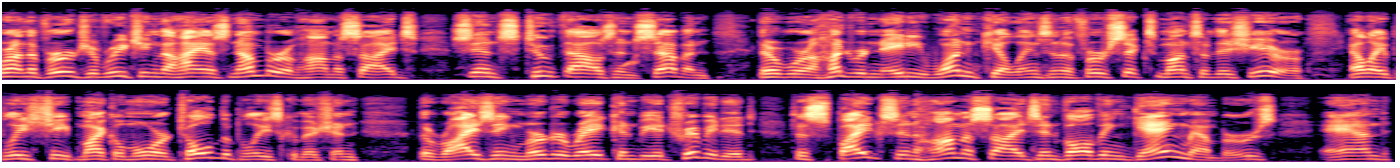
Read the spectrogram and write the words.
we're on the verge of reaching the highest number of homicides since 2007. There were 181 killings in the first six months of this year. LA Police Chief Michael Moore told the police commission the rising murder rate can be attributed to spikes in homicides involving gang members and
